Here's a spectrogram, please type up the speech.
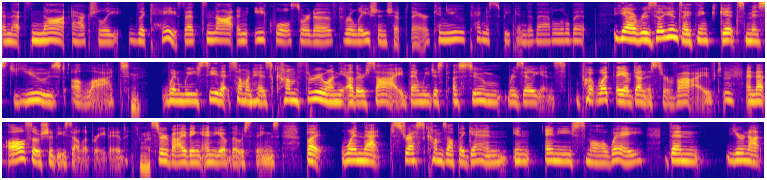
and that's not actually the case. That's not an equal sort of relationship there. Can you kind of speak into that a little bit? Yeah, resilience, I think, gets misused a lot. Hmm. When we see that someone has come through on the other side, then we just assume resilience. But what they have done is survived, mm. and that also should be celebrated, right. surviving any of those things. But when that stress comes up again in any small way, then you're not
